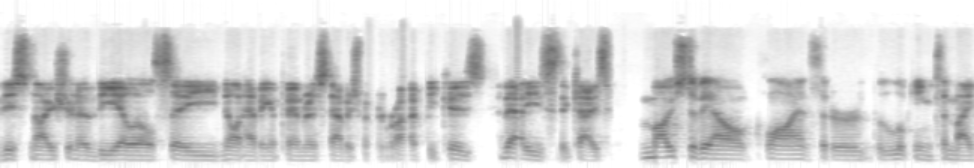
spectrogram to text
this notion of the LLC not having a permanent establishment, right? Because that is the case. Most of our clients that are looking to make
